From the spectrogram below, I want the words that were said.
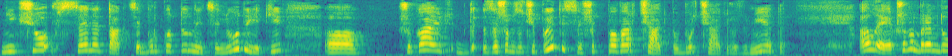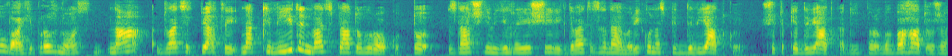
Нічого, все не так. Це буркотуни, це люди, які е, шукають за щоб зачепитися, щоб поварчать, побурчать, розумієте? Але якщо ми беремо до уваги прогноз на 25, на квітень 25-го року, то значення відіграє ще рік. Давайте згадаємо, рік у нас під дев'яткою. Що таке дев'ятка? Багато вже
